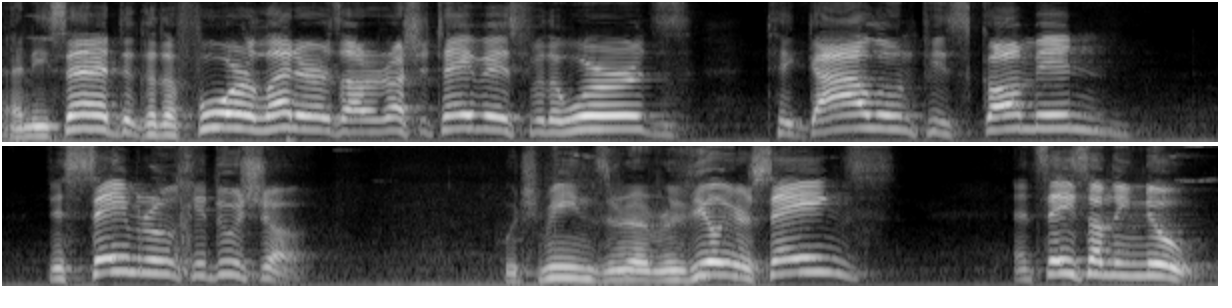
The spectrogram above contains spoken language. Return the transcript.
And he said because the four letters are Rashi Teves for the words Tigalun Piskamin V'Seimru Chidusha, which means reveal your sayings and say something new.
